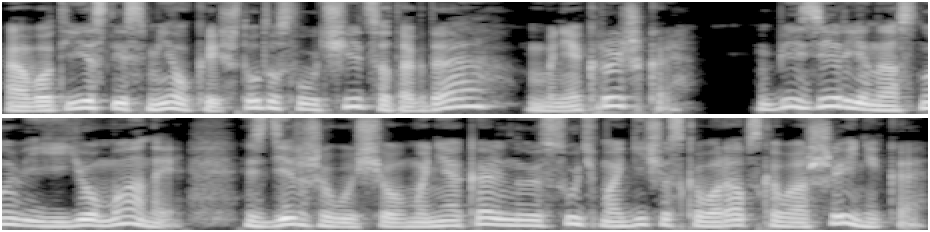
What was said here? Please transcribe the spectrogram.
А вот если с мелкой что-то случится, тогда мне крышка. Безелье на основе ее маны, сдерживающего маниакальную суть магического рабского ошейника,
